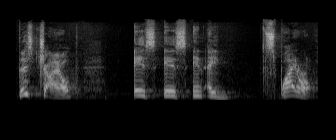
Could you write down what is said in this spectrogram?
This child is, is in a spiral.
